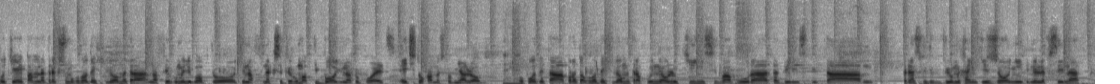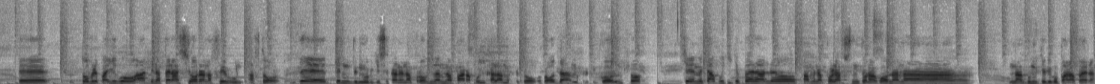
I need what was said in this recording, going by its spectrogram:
OK, okay, πάμε να τρέξουμε 80 χιλιόμετρα, να φύγουμε λίγο από το. και να, να ξεφύγουμε από την πόλη, να το πω έτσι. Έτσι το είχαμε στο μυαλό μου. Οπότε τα πρώτα 80 χιλιόμετρα που είναι όλο κίνηση, βαβούρα, τα, τα περνάς στη βιομηχανική ζώνη, την Ελευσίνα. Ε, το βλέπα λίγο άντε να περάσει η ώρα να φύγουν. Αυτό. Δεν, δεν μου δημιούργησε κανένα πρόβλημα. Ήμουν πάρα πολύ καλά μέχρι το 80, μέχρι την Κόρινθο. Και μετά από εκεί και πέρα λέω πάμε να απολαύσουμε τον αγώνα να, να δούμε και λίγο παραπέρα.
